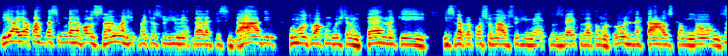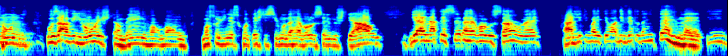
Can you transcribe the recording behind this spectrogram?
E aí, a partir da segunda revolução, a gente vai ter o surgimento da eletricidade, o motor a combustão interna, que isso vai proporcionar o surgimento dos veículos automotores, né? carros, caminhões, uhum. ônibus. Os aviões também vão, vão, vão surgir nesse contexto de segunda revolução industrial. E aí, na terceira revolução, né, a gente vai ter o advento da internet. E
